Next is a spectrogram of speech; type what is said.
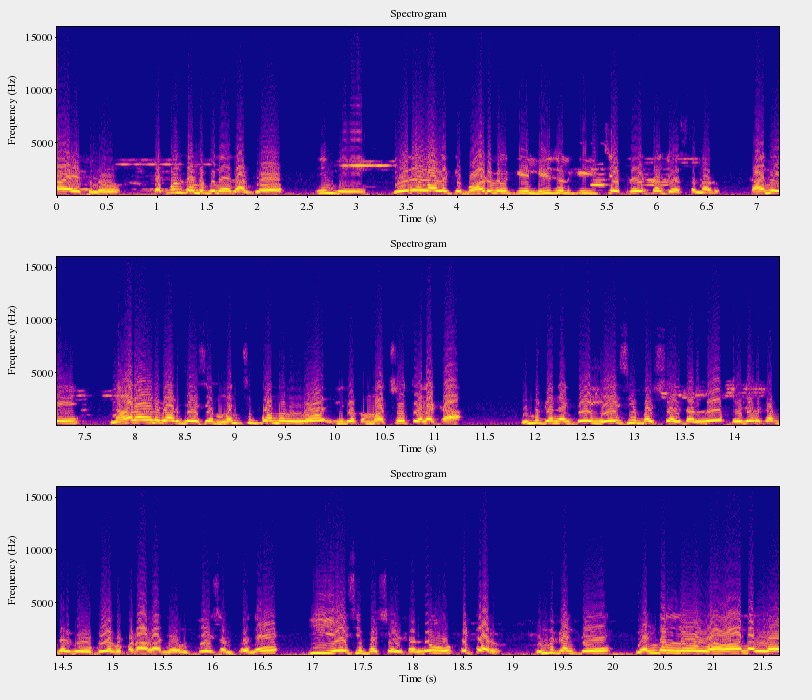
నాయకులు డబ్బులు దండుకునే దాంట్లో దీన్ని వేరే వాళ్ళకి బాడుగులకి లీజులకి ఇచ్చే ప్రయత్నం చేస్తున్నారు. కానీ నారాయణ గారు చేసే మంచి పనుల్లో ఇదొక మచ్చు తొలక ఎందుకనంటే ఏసీ బస్ షెల్టర్లు ప్రజలకందరికీ ఉపయోగపడాలనే ఉద్దేశంతోనే ఈ ఏసీ బస్ షెల్టర్లు పెట్టారు. ఎందుకంటే ఎండల్లో వానల్లో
